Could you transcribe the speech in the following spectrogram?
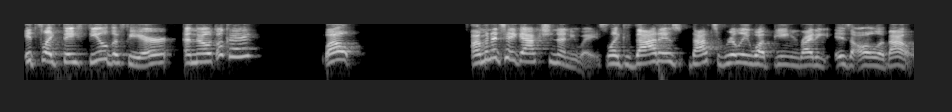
It's like they feel the fear and they're like, "Okay. Well, I'm going to take action anyways." Like that is that's really what being ready is all about.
